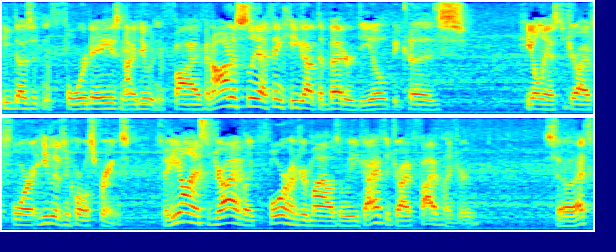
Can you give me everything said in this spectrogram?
He does it in four days and I do it in five. And honestly, I think he got the better deal because he only has to drive four he lives in Coral Springs. So he only has to drive like 400 miles a week. I have to drive 500. So that's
